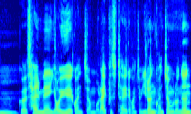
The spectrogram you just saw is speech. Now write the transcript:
음, 그 삶의 여유의 관점, 뭐 라이프 스타일의 관점 이런 관점으로는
